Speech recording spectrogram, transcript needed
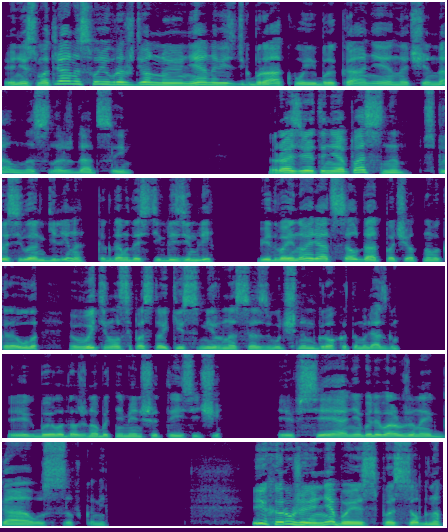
и, несмотря на свою врожденную ненависть к браку и брыкание, начинал наслаждаться им. «Разве это не опасно?» — спросила Ангелина, когда мы достигли земли, ведь двойной ряд солдат почетного караула вытянулся по стойке смирно со звучным грохотом и лязгом. Их было, должно быть, не меньше тысячи, и все они были вооружены гауссовками. Их оружие не боеспособно,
